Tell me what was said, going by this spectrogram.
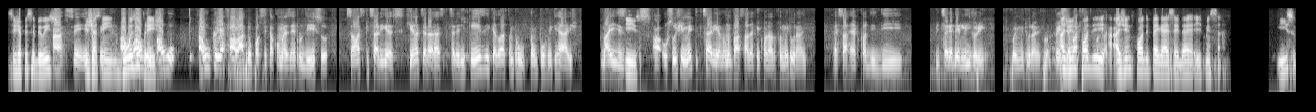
Você já percebeu isso? Ah, sim. Isso já sim. tem duas algo, ou três. Algo, algo que eu ia falar, que eu posso citar como exemplo disso, são as pizzarias, que antes eram as pizzarias de 15 que agora estão por, estão por 20 reais. Mas a, o surgimento de pizzaria no ano passado aqui em Condado foi muito grande. Essa época de, de pizzaria delivery foi muito grande. A gente, pode, a gente pode pegar essa ideia e pensar. Isso,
